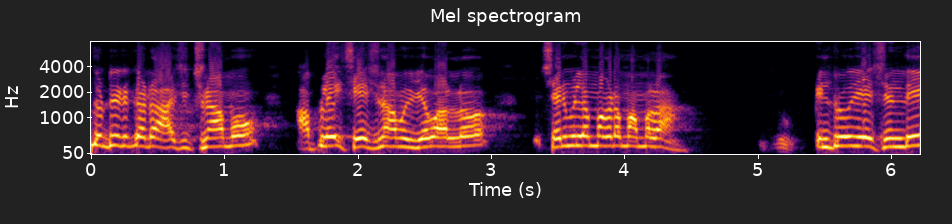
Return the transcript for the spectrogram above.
దుడ్డు టికెట్ ఆశించినాము అప్లై చేసినాము విజయవాడలో. షర్మిలమ్మ కూడా మమ్మల్ని ఇంటర్వ్యూ చేసింది.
